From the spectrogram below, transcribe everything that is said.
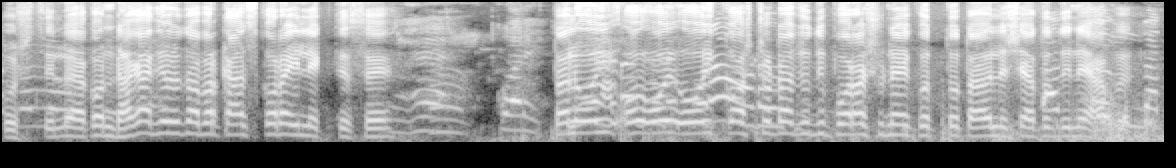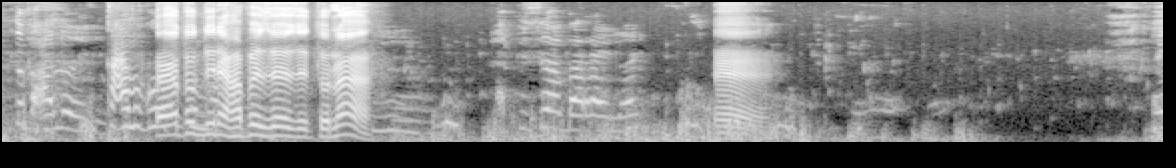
পড়ছিল এখন ঢাকা গেলে তো আবার কাজ করাই লিখতেছে তাহলে ওই ওই- ওই কষ্টটা যদি পড়াশোনায় করতো তাহলে সে এতদিনে হাফে এতদিনে হাফেজ হয়ে যেত না? হ্যাঁ এই একটা জিয়াতে হতে পারে বড় মাসা করে বাসটো আমার হ্যাঁ হ্যাঁ হুজুর তুই সাথে ফ্রি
